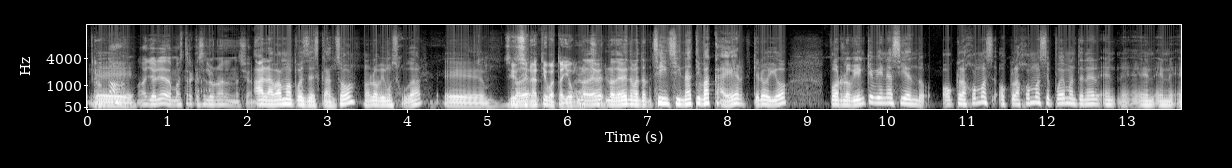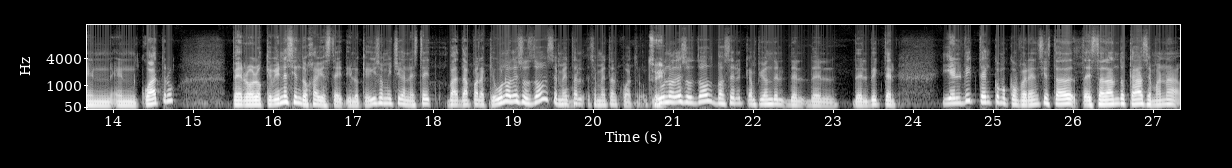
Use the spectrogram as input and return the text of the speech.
No. Eh, no, no, Georgia demuestra que es el uno de la nación. Alabama pues descansó, no lo vimos jugar. Eh, lo de- Cincinnati batalló lo, mucho. debe- lo deben de mandar. Cincinnati va a caer, creo yo, por lo bien que viene haciendo, Oklahoma, Oklahoma se puede mantener en, en, en, en, en cuatro, pero lo que viene haciendo Ohio State y lo que hizo Michigan State va, da para que uno de esos dos se meta, al- se meta al cuatro. Sí. Y uno de esos dos va a ser el campeón del, del, del, del Big Ten. Y el Big Ten como conferencia está, está dando cada semana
